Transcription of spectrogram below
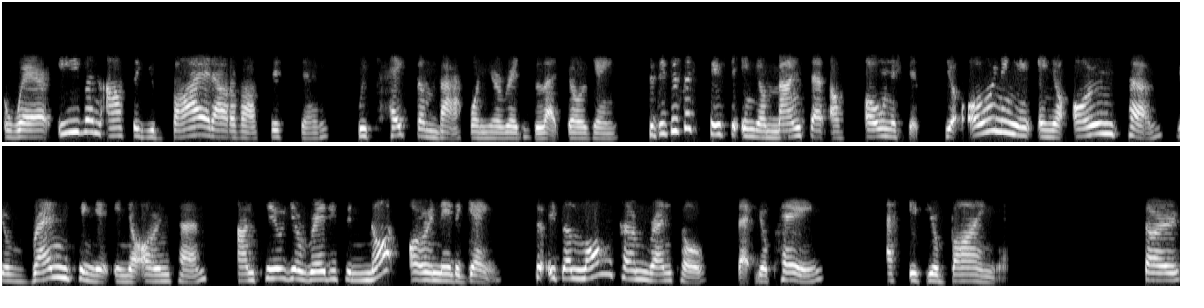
where even after you buy it out of our system, we take them back when you're ready to let go again. So this is a shift in your mindset of ownership. You're owning it in your own terms. You're renting it in your own terms until you're ready to not own it again. So it's a long-term rental that you're paying as if you're buying it. So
